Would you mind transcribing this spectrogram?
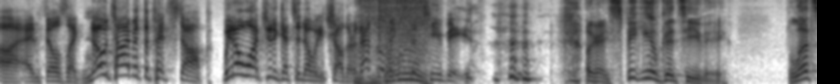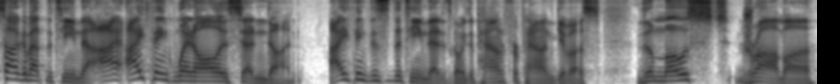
Uh, and Phil's like, no time at the pit stop. We don't want you to get to know each other. That's what makes good TV. Okay, speaking of good TV, let's talk about the team that I, I think when all is said and done, I think this is the team that is going to pound for pound give us the most drama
